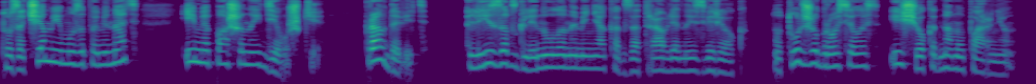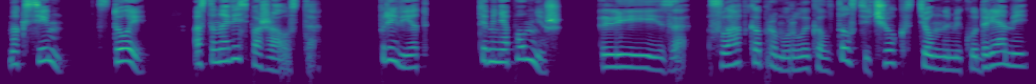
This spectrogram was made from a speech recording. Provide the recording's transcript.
то зачем ему запоминать имя Пашиной девушки? Правда ведь? Лиза взглянула на меня, как затравленный зверек, но тут же бросилась еще к одному парню. «Максим, стой! Остановись, пожалуйста!» «Привет! Ты меня помнишь?» «Лиза!» — сладко промурлыкал толстячок с темными кудрями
